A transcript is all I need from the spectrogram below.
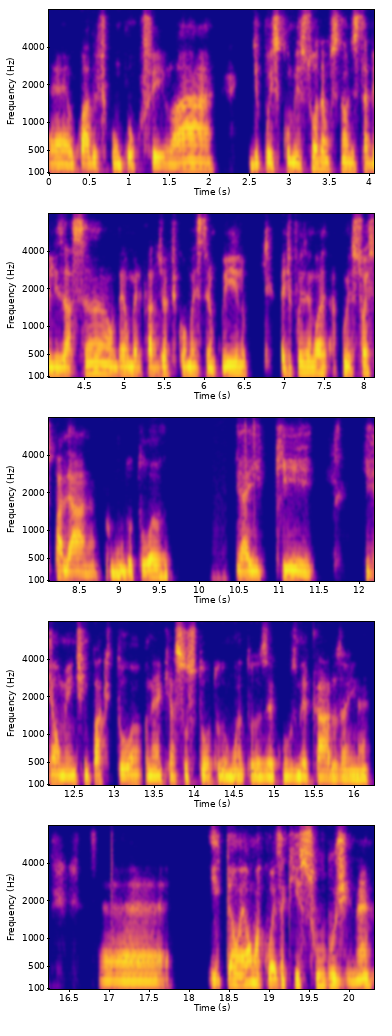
É, o quadro ficou um pouco feio lá. Depois começou a dar um sinal de estabilização, daí o mercado já ficou mais tranquilo. Aí depois o negócio começou a espalhar né, para o mundo todo. E aí que, que realmente impactou, né, que assustou todo mundo, todos os mercados aí, né? É, então é uma coisa que surge, né?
